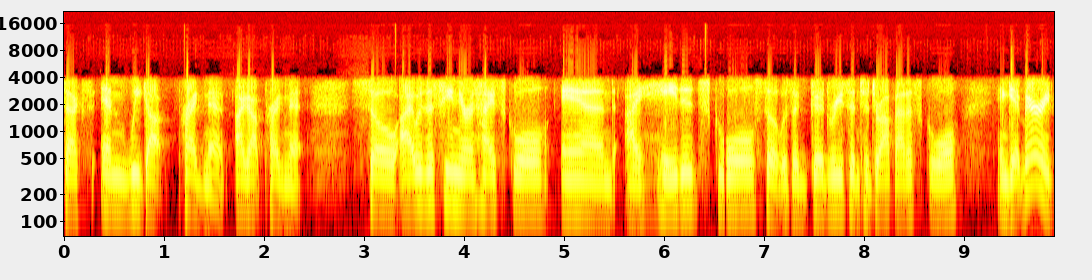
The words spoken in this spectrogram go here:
sex, and we got pregnant. I got pregnant. So I was a senior in high school and I hated school, so it was a good reason to drop out of school and get married.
